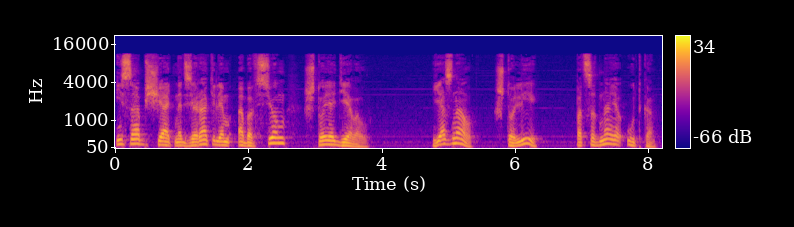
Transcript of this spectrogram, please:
и сообщать надзирателям обо всем, что я делал. Я знал, что Ли – подсадная утка –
